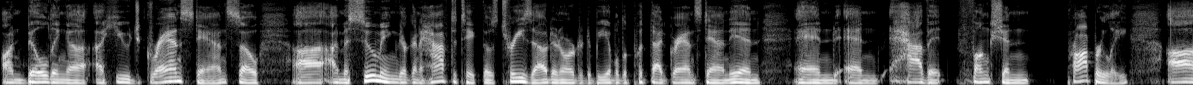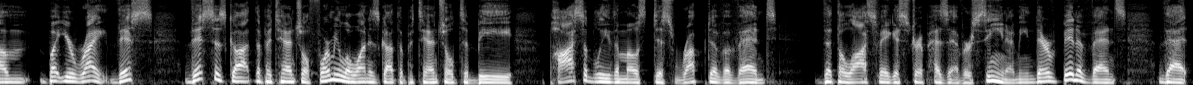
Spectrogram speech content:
on building a, a huge grandstand. So uh, I'm assuming they're going to have to take those trees out in order to be able to put that grandstand in and and have it function properly. Um, but you're right. This this has got the potential. Formula One has got the potential to be possibly the most disruptive event that the Las Vegas Strip has ever seen. I mean, there have been events that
